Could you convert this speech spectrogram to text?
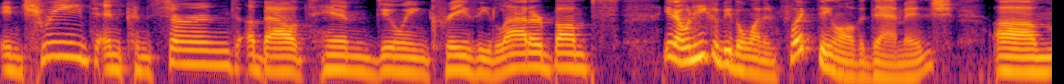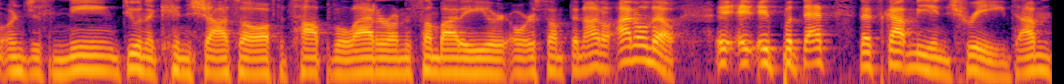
intrigued and concerned about him doing crazy ladder bumps. You know, and he could be the one inflicting all the damage, um, or just kneeing, doing a kinshasa off the top of the ladder onto somebody or, or something. I don't I don't know. It, it, it but that's that's got me intrigued. I'm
